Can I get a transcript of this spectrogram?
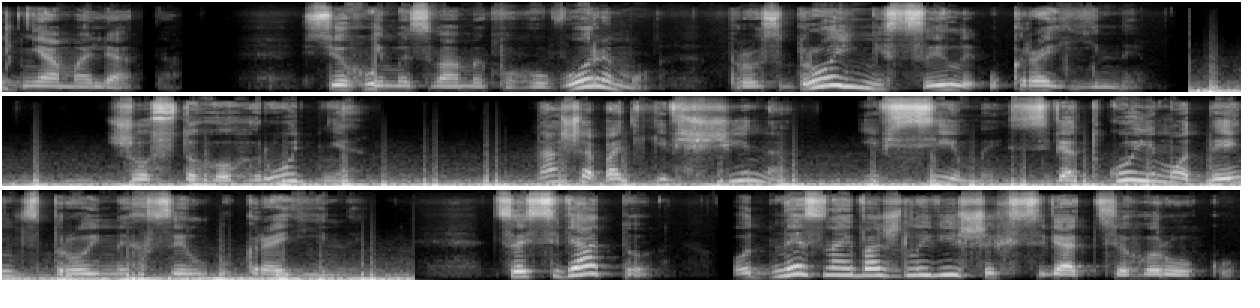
дня, малята! Сьогодні ми з вами поговоримо про Збройні Сили України. 6 грудня наша батьківщина і всі ми святкуємо День Збройних сил України. Це свято одне з найважливіших свят цього року,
